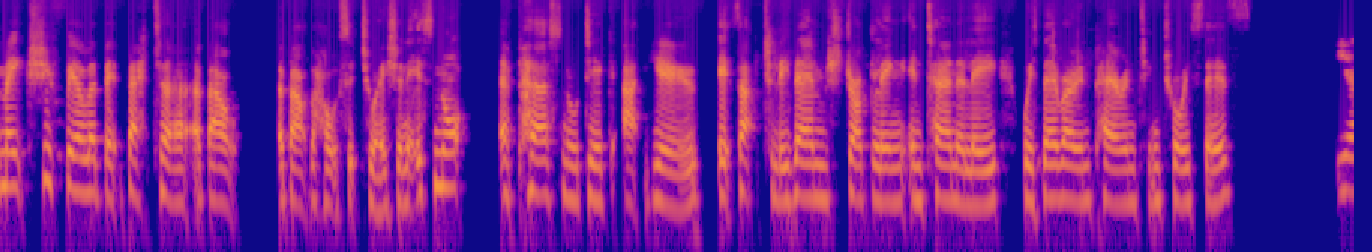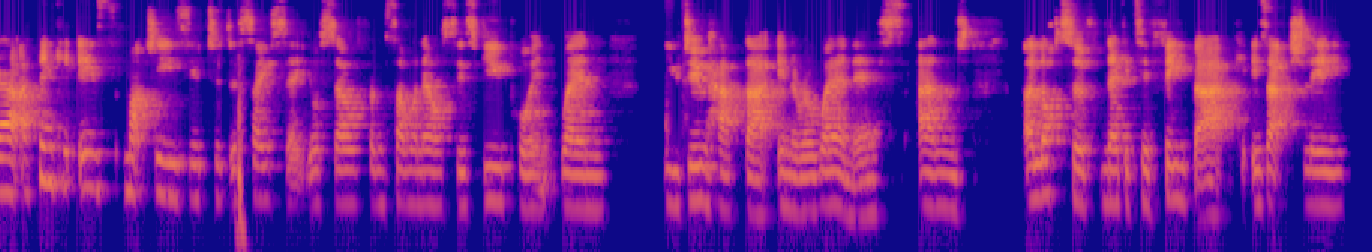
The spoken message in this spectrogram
makes you feel a bit better about about the whole situation. It's not a personal dig at you. It's actually them struggling internally with their own parenting choices. Yeah, I think it is much easier to dissociate yourself from someone else's viewpoint when you do have that inner awareness. And a lot of negative feedback is actually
